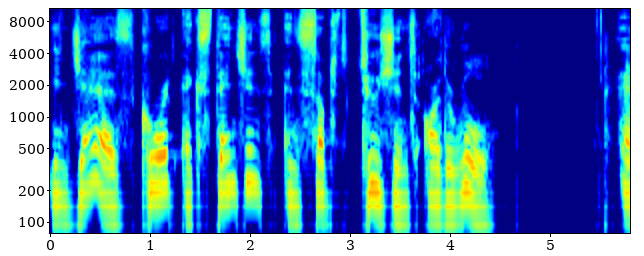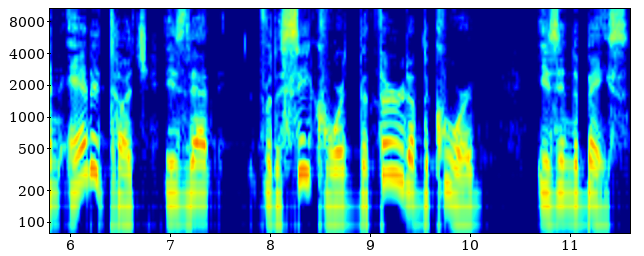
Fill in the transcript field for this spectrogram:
In jazz, chord extensions and substitutions are the rule. An added touch is that for the C chord, the third of the chord is in the bass,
